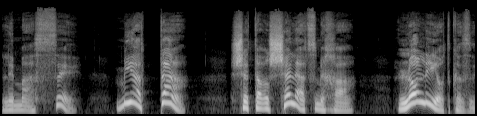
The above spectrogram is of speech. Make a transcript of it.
למעשה, מי אתה שתרשה לעצמך לא להיות כזה?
